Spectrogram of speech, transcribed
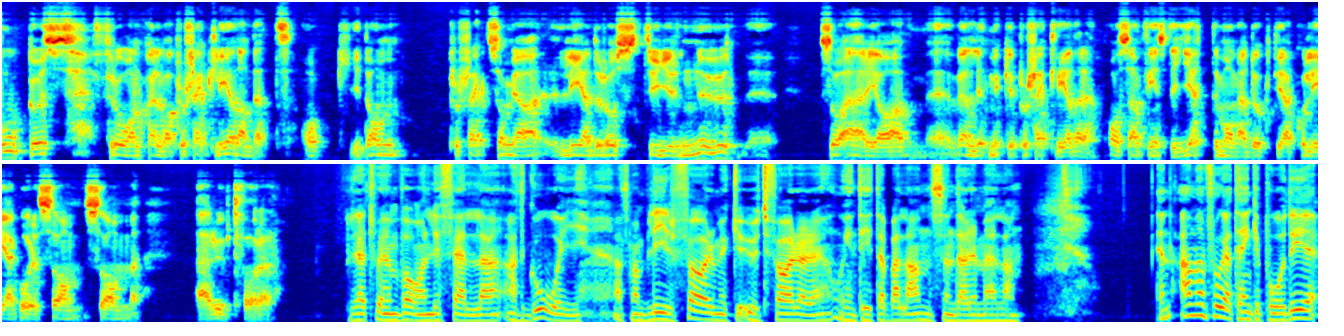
fokus från själva projektledandet och i de projekt som jag leder och styr nu eh, så är jag eh, väldigt mycket projektledare och sen finns det jättemånga duktiga kollegor som, som är utförare. Det där tror jag är en vanlig fälla att gå i. Att man blir för mycket utförare och inte hittar balansen däremellan. En annan fråga jag tänker på det är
